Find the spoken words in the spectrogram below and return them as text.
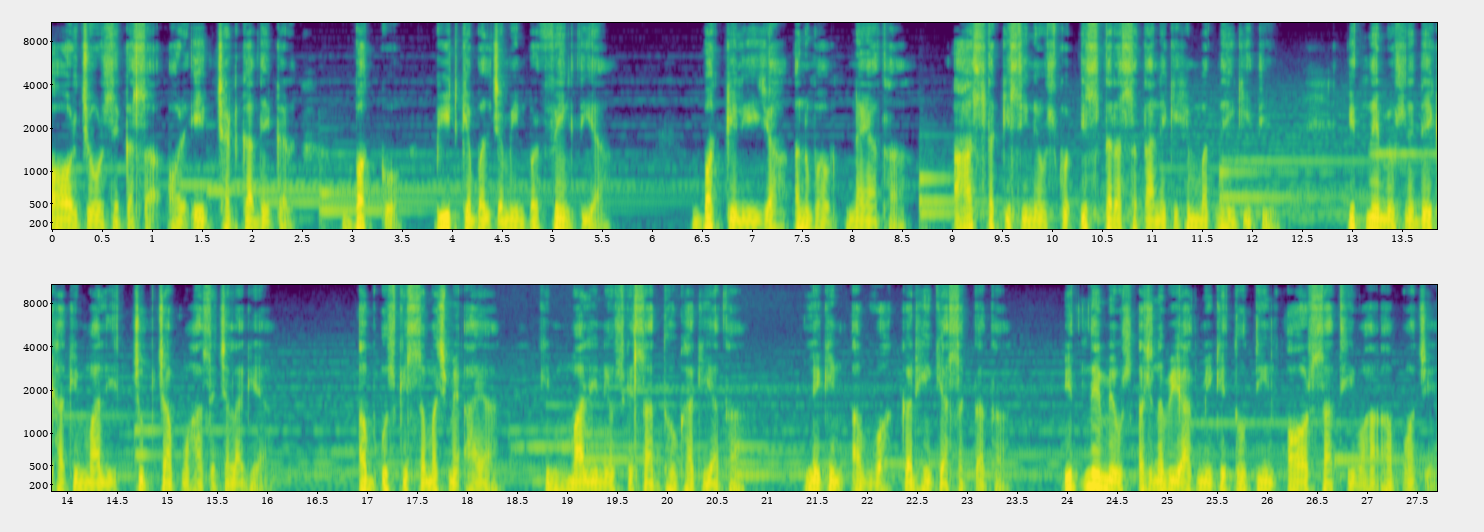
और ज़ोर से कसा और एक झटका देकर बक को पीठ के बल ज़मीन पर फेंक दिया। बक के लिए यह अनुभव नया था। आज तक किसी ने उसको इस तरह सताने की हिम्मत नहीं की थी। इतने में उसने देखा कि माली चुपचाप वहाँ से चला गया। अब उसकी समझ में आया कि माली ने उसके साथ धोखा किया था, लेकिन अब वह कर ही क्या सकता था। इतने में उस अजनबी आदमी के दो तीन और साथी वहाँ आ पहुँचे।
